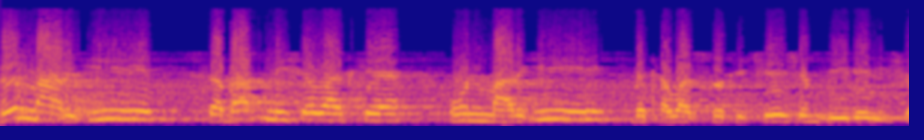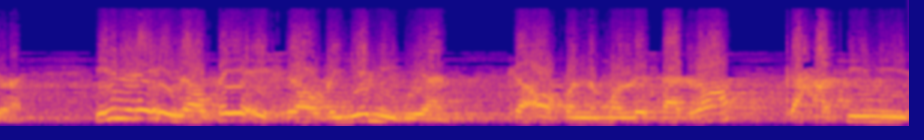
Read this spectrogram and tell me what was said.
به مرئی سبب می شود که اون مرئی به توسط چشم دیده می شود این رو اضافه اشراقیه می گویند که آخوند مل صدرا که حکیمی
